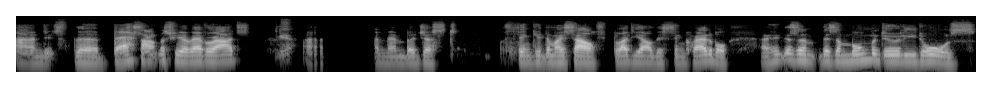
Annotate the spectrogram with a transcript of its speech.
and it's the best atmosphere I've ever had. Yeah. And I remember just thinking to myself, "Bloody hell, this is incredible!" And I think there's a there's a moment early doors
